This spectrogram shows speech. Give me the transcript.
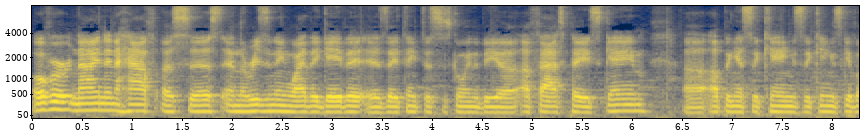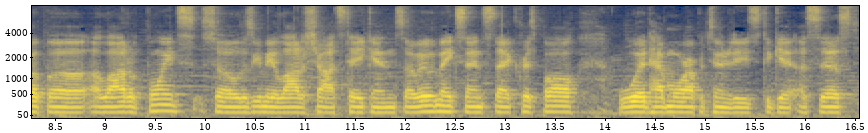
over nine and a half assists, and the reasoning why they gave it is they think this is going to be a, a fast-paced game uh, up against the Kings. The Kings give up a, a lot of points, so there's going to be a lot of shots taken. So it would make sense that Chris Paul would have more opportunities to get assists.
